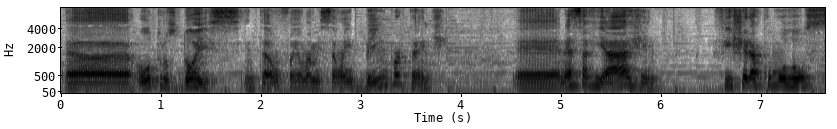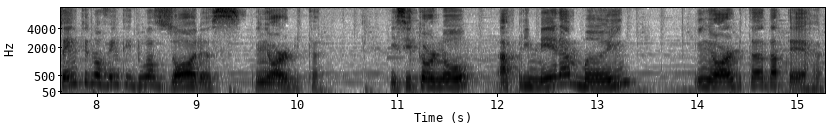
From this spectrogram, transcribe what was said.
uh, outros dois. Então, foi uma missão aí bem importante. É, nessa viagem, Fisher acumulou 192 horas em órbita e se tornou a primeira mãe em órbita da Terra.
